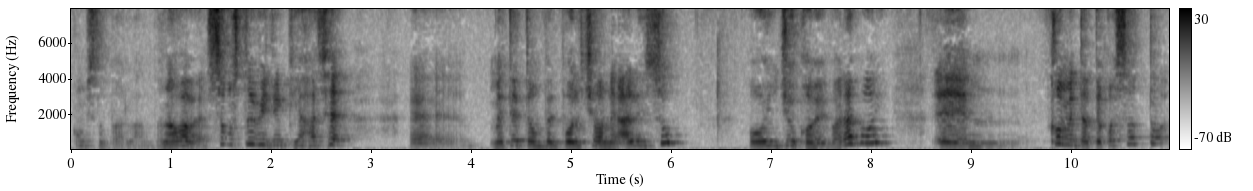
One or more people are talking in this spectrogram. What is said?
come sto parlando, no vabbè, se questo video vi piace, eh, mettete un bel pollicione all'insù o in giù come pare a voi, ehm, commentate qua sotto,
